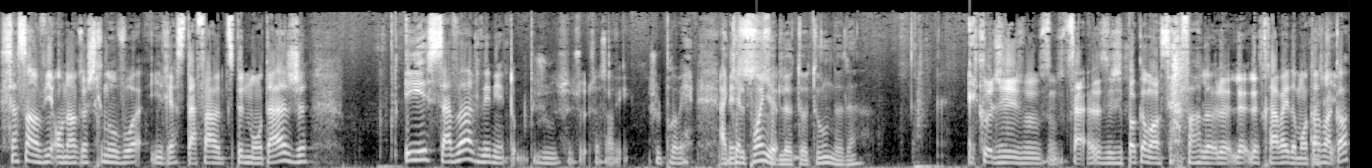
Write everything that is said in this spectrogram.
Ça s'en vient, on a enregistré nos voix, il reste à faire un petit peu de montage. Et ça va arriver bientôt. Je ça s'en vient, je vous le promets. À Mais quel point il y a de l'autotune dedans? Écoute, j'ai pas commencé à faire le, le- le travail de montage encore.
